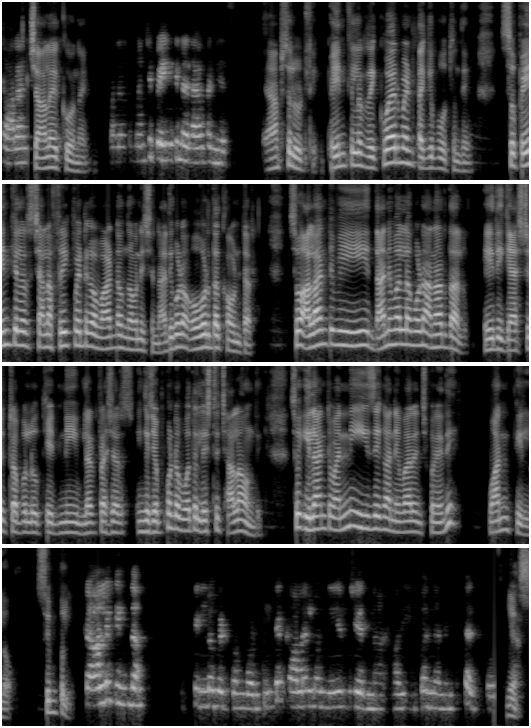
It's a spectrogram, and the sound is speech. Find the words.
చాలా చాలా ఎక్కువ ఉన్నాయి. అదొక మంచి పెయిన్ కిల్లర్ లాగా పనిచేస్తుంది. అబ్సల్యూట్లీ పెయిన్ కిల్లర్ రిక్వైర్మెంట్ తగ్గిపోతుంది. సో పెయిన్ కిల్లర్స్ చాలా ఫ్రీక్వెంట్గా వాడడం గమనించండి. అది కూడా ఓవర్ ద కౌంటర్. సో అలాంటివి దానివల్ల కూడా అనర్థాలు ఏది gastric trouble kidney blood pressures ఇంకా చెప్పుకుంటూ పోతే లిస్ట్ చాలా ఉంది. సో ఇలాంటివన్నీ ఈజీగా నివారించుకునేది వన్ పిల్లో. సింపుల్. కాళ్ళ కింద పిల్లో పెట్టుకొని పడుకుంటే నీరు చేరిన అది ఇబ్బంది అనేది తగ్గిపోతుంది. ఎస్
